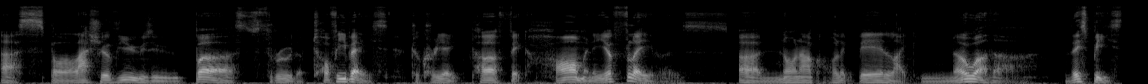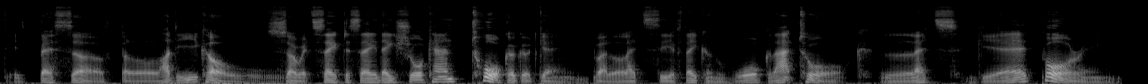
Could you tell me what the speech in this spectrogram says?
A splash of yuzu bursts through the toffee base to create perfect harmony of flavours. A non-alcoholic beer like no other. This beast is best served bloody cold. So it's safe to say they sure can talk a good game. But let's see if they can walk that talk. Let's get pouring.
